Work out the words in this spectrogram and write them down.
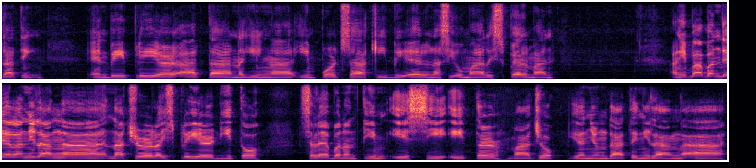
dating NBA player at ah, naging ah, import sa KBL na si Omari Spellman. Ang ibabandera nilang ah, naturalized player dito sa Lebanon team is si Aether Majok. Yan yung dati nilang ah,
